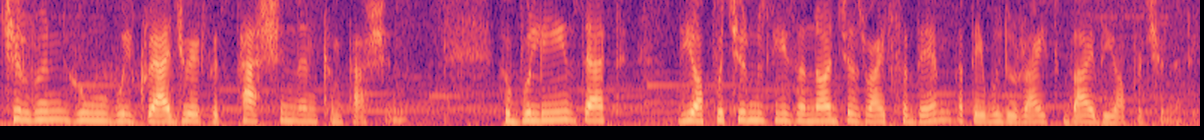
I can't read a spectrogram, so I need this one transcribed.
children who will graduate with passion and compassion, who believe that the opportunities are not just right for them, but they will do right by the opportunity.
